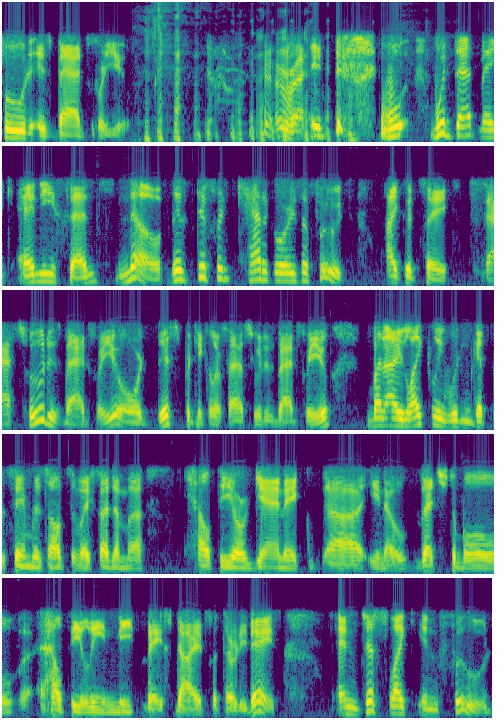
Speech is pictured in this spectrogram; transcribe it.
food is bad for you? right? W- would that make any sense? No. There's different categories of foods. I could say fast food is bad for you or this particular fast food is bad for you. But I likely wouldn't get the same results if I fed them a healthy, organic, uh, you know, vegetable, healthy, lean meat based diet for 30 days. And just like in food,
